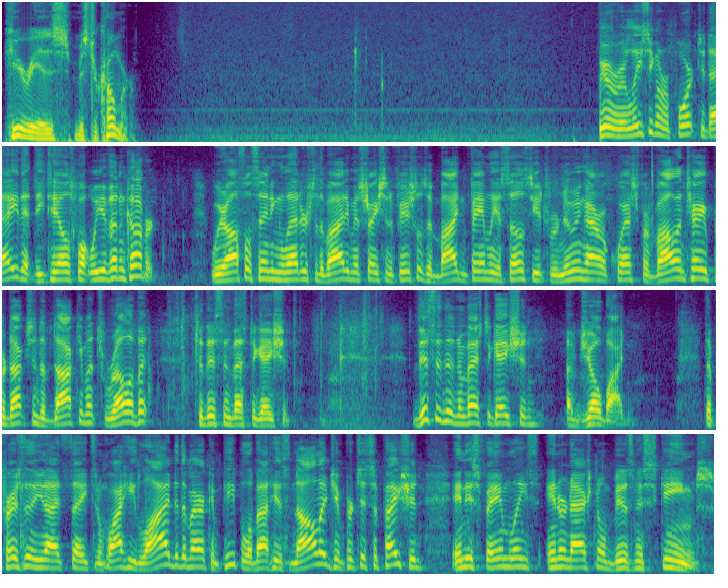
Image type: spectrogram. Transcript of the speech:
Here is Mr. Comer. We are releasing a report today that details what we have uncovered. We are also sending letters to the Biden administration officials and Biden family associates renewing our request for voluntary production of documents relevant to this investigation. This is an investigation of Joe Biden the President of the United States and why he lied to the American people about his knowledge and participation in his family's international business schemes.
